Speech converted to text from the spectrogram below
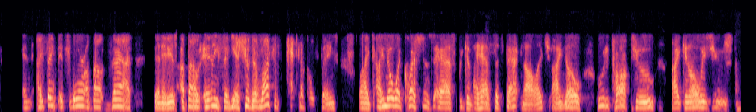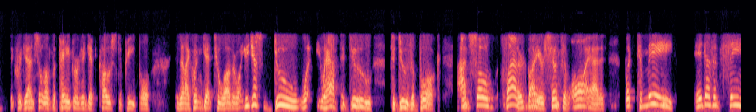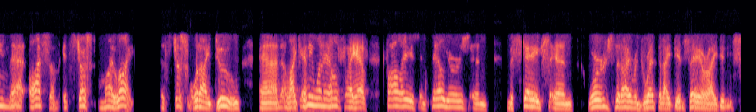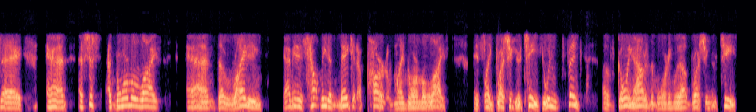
And I think it's more about that than it is about anything. Yeah, sure, there are lots of technical things. Like I know what questions to ask because I have such back knowledge. I know who to talk to. I can always use the credential of the paper to get close to people that I couldn't get to otherwise. You just do what you have to do to do the book. I'm so flattered by your sense of awe at it. But to me, it doesn't seem that awesome. It's just my life. It's just what I do. And like anyone else, I have follies and failures and mistakes and words that I regret that I did say or I didn't say. And it's just a normal life. And the writing, I mean, it's helped me to make it a part of my normal life. It's like brushing your teeth. You wouldn't think of going out in the morning without brushing your teeth.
